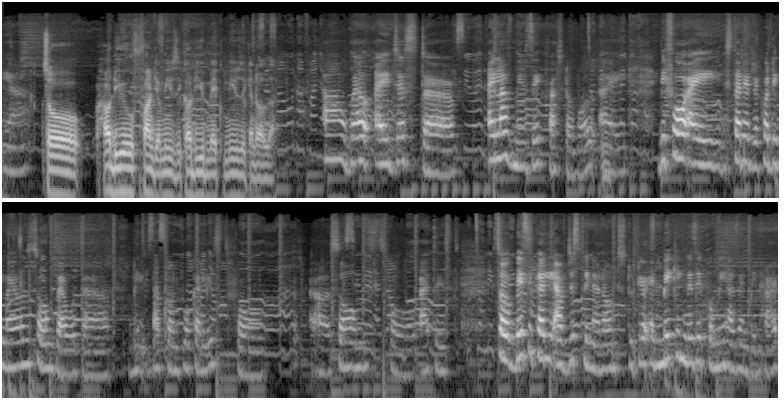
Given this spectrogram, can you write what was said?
Yeah. So how do you fund your music? How do you make music and all that? Uh, well, I just uh, I love music first of all. I before I started recording my own songs, I was a ba- background vocalist for uh, songs for artists. So basically, I've just been around studio and making music for me hasn't been hard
